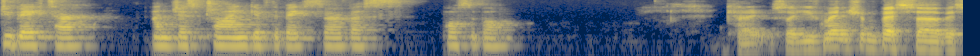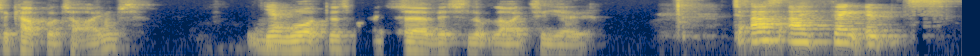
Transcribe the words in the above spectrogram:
do better and just try and give the best service possible. Okay, so you've mentioned best service a couple of times. Yeah. What does my service look like to you? To us, I think it's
